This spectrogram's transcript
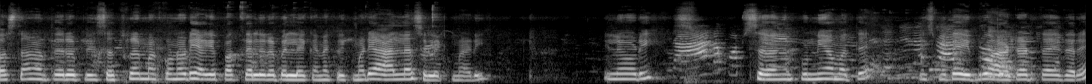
ಹೊಸ್ತಾ ನೋಡ್ತಿದ್ರೆ ಪ್ಲೀಸ್ ಸಬ್ಸ್ಕ್ರೈಬ್ ಮಾಡ್ಕೊಂಡು ನೋಡಿ, ಹಾಗೆ ಪಕ್ಕದಲ್ಲಿರೋ ಬೆಲ್ಲೈಕನ್ನ ಕ್ಲಿಕ್ ಮಾಡಿ ಆಲ್ನ ಸೆಲೆಕ್ಟ್ ಮಾಡಿ. ಇಲ್ಲಿ ನೋಡಿ ಸ ಪುಣ್ಯ ಮತ್ತು, ಇಸ್ಮಿತ ಇಬ್ಬರು ಆಟ ಆಡ್ತಾ ಇದ್ದಾರೆ.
